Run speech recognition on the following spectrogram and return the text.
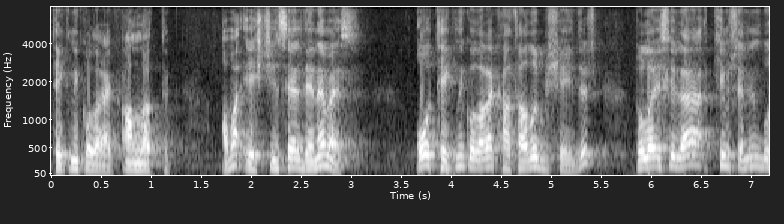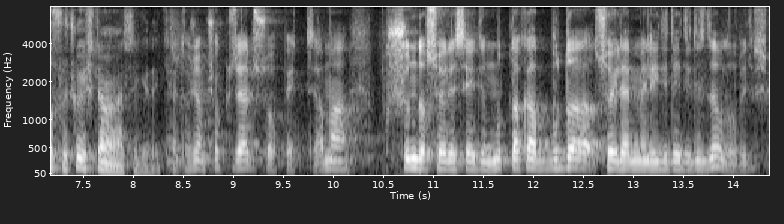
Teknik olarak anlattık. Ama eşcinsel denemez. O teknik olarak hatalı bir şeydir. Dolayısıyla kimsenin bu suçu işlememesi gerekir. Evet hocam çok güzel bir sohbetti ama şunu da söyleseydin mutlaka bu da söylenmeliydi dediğiniz ne olabilir?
